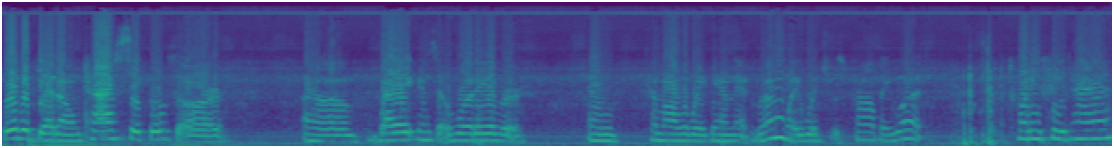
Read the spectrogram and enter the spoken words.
we would get on tricycles or uh, wagons or whatever and come all the way down that runway, which was probably, what, 20 feet high?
